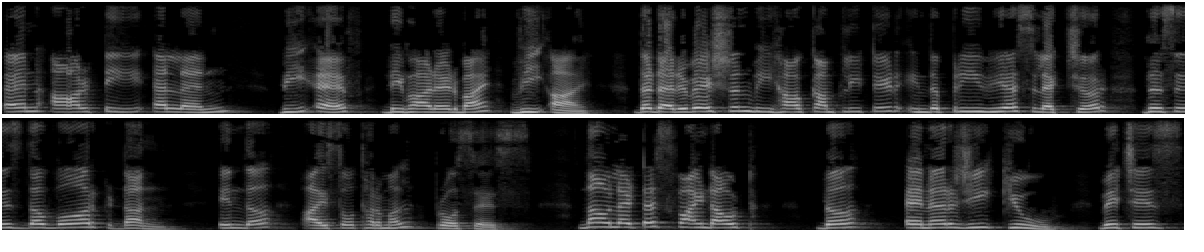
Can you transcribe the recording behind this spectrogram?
nRT ln Vf divided by Vi. The derivation we have completed in the previous lecture. This is the work done in the isothermal process. Now let us find out the energy Q which is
